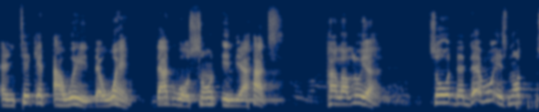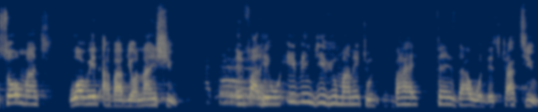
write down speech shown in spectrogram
And taketh away the word that was sown in their hearts. Hallelujah. So the devil is not so much worried about your nine shoe. In fact, he will even give you money to buy things that would distract you.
